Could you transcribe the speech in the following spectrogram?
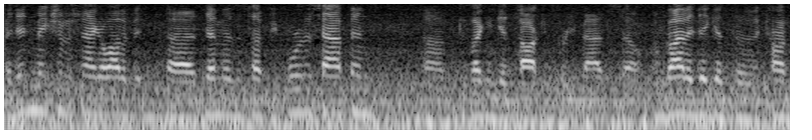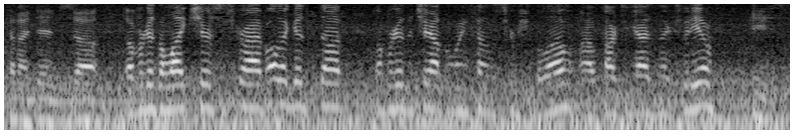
I did make sure to snag a lot of uh, demos and stuff before this happened Um, because I can get talking pretty bad. So I'm glad I did get the content I did. So don't forget to like, share, subscribe, all that good stuff. Don't forget to check out the links down in the description below. I'll talk to you guys in the next video. Peace.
